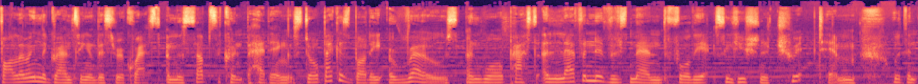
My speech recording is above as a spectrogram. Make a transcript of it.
Following the granting of this request and the subsequent beheading, Storbecker's body arose and walked past 11 of his men before the executioner tripped him with an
